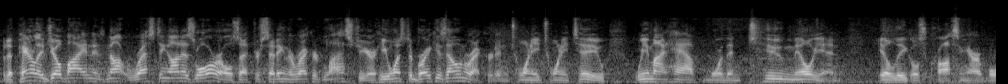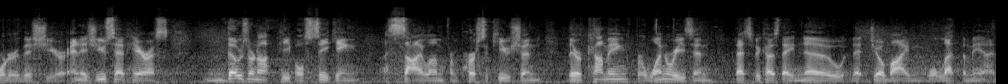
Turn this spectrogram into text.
But apparently, Joe Biden is not resting on his laurels after setting the record last year. He wants to break his own record in 2022. We might have more than 2 million illegals crossing our border this year. And as you said, Harris, those are not people seeking asylum from persecution. They're coming for one reason. That's because they know that Joe Biden will let them in.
